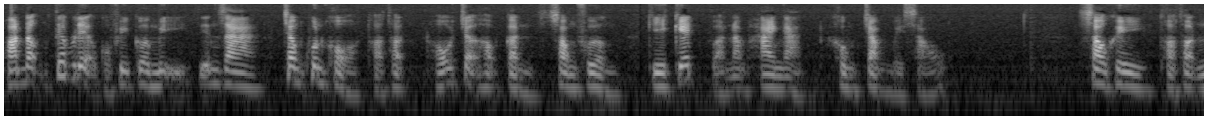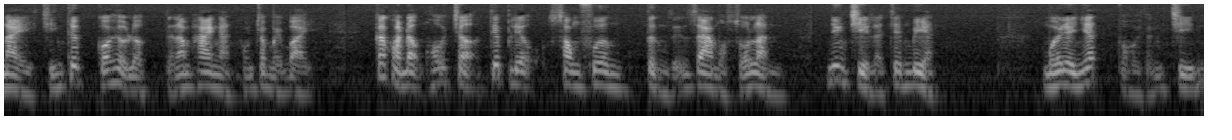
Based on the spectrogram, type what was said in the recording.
Hoạt động tiếp liệu của phi cơ Mỹ diễn ra trong khuôn khổ thỏa thuận hỗ trợ hậu cần song phương ký kết vào năm 2016. Sau khi thỏa thuận này chính thức có hiệu lực từ năm 2017, các hoạt động hỗ trợ tiếp liệu song phương từng diễn ra một số lần nhưng chỉ là trên biển. Mới đây nhất vào hồi tháng 9,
